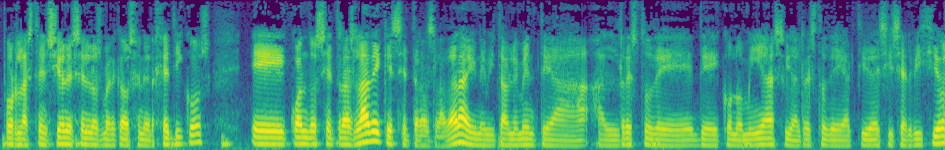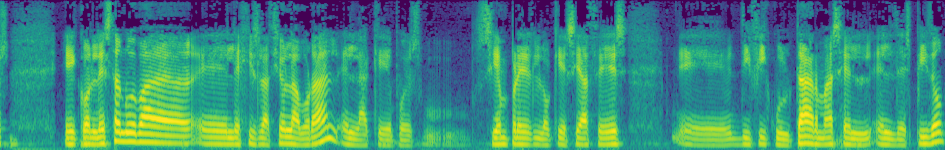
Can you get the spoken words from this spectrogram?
por las tensiones en los mercados energéticos. Eh, cuando se traslade, que se trasladará inevitablemente al resto de, economías y al resto de actividades y servicios, eh, con esta nueva eh, legislación laboral en la que pues siempre lo que se hace es dificultar más el, despido.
